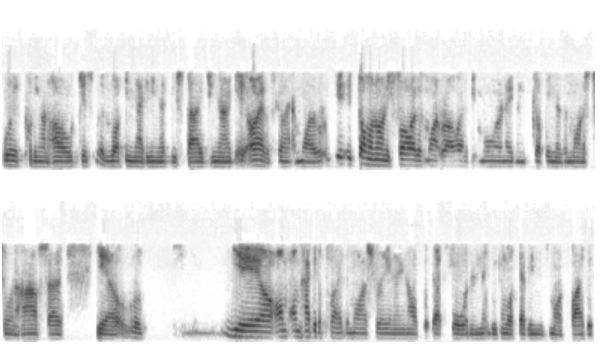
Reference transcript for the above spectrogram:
worth putting on hold, just locking that in at this stage. You know, I have a feeling it might dollar ninety five, it might roll out a bit more and even drop into the minus two and a half. So, yeah, look, yeah, I'm I'm happy to play at the minus three, and then I'll put that forward, and we can lock that in as my play. But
